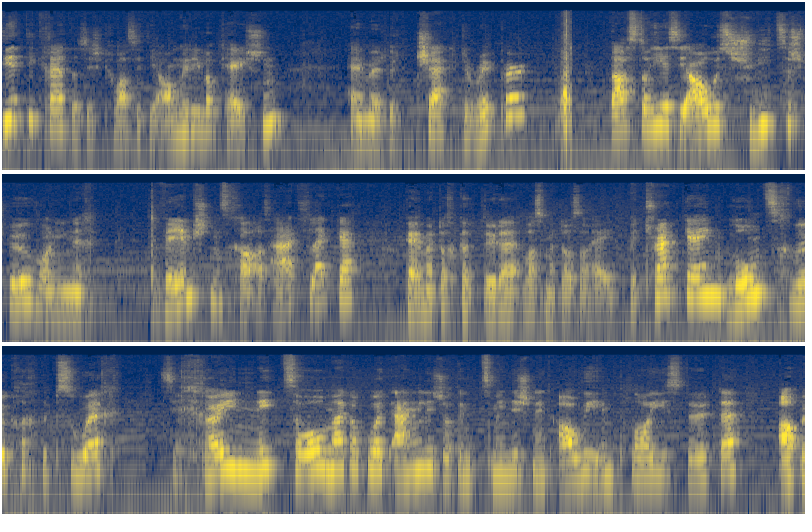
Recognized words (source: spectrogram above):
Dietikon, das ist quasi die andere Location, haben wir Jack the Ripper. Das hier sind alles Schweizer Spiele, die ich wärmstens ans Herz legen kann. Gehen wir doch durch, was wir hier so haben. Bei Trap Game lohnt sich wirklich der Besuch. Sie können nicht so mega gut Englisch, oder zumindest nicht alle Employees dort. Aber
